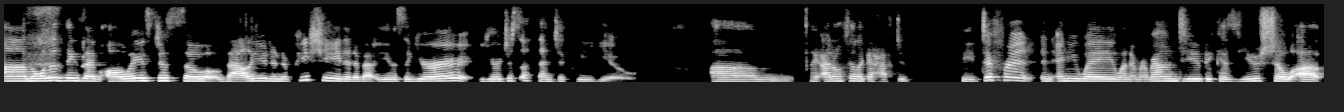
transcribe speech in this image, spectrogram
um, and one of the things i've always just so valued and appreciated about you is that you're you're just authentically you. Um, like, i don't feel like i have to be different in any way when i'm around you because you show up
